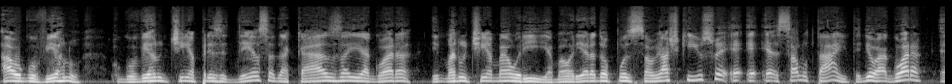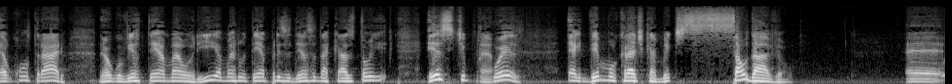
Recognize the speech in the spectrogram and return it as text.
ao governo o governo tinha a presidência da casa e agora, mas não tinha maioria, a maioria era da oposição. Eu acho que isso é, é, é salutar, entendeu? Agora é o contrário. Né? O governo tem a maioria, mas não tem a presidência da casa. Então, esse tipo de é. coisa é democraticamente saudável. É...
